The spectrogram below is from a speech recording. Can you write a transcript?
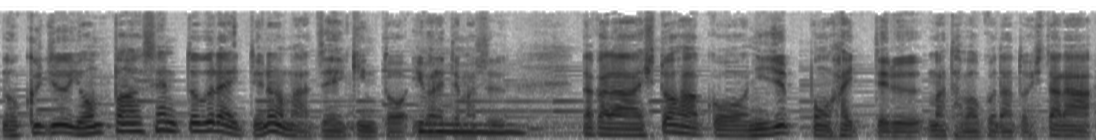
64%ぐらいっていうのがまあ税金と言われてます。だから一箱20本入ってるまあタバコだとしたら、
